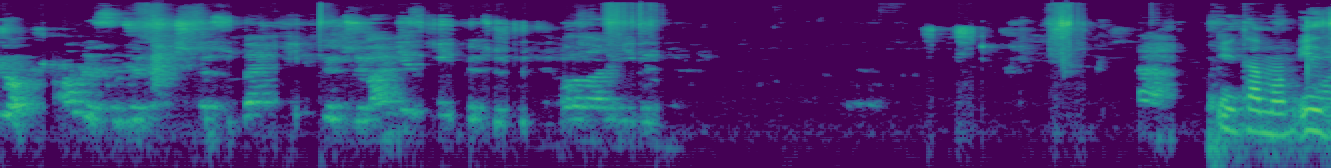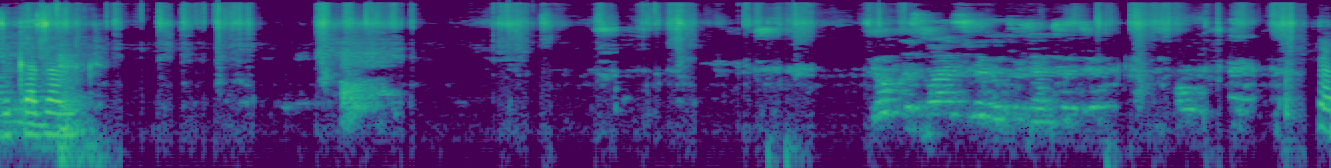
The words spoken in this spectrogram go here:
Yok. Alıyorsun çocuğu çıkıyorsun. Ben giyip götürüyorum. Herkes giyip götürüyor çocuğunu. Oralarda giydirmiyor. İyi tamam easy kazandık. Yok kız banyosuyla götüreceğim çocuğu. Ya,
